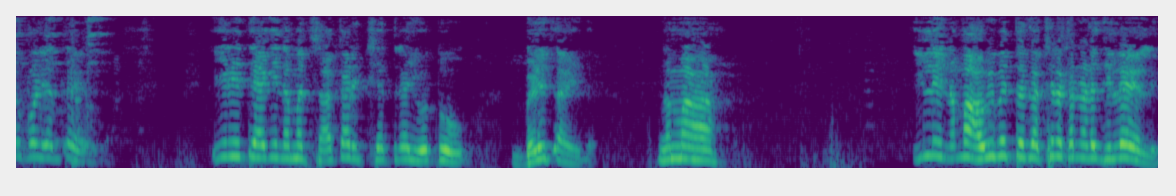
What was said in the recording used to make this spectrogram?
ತಗೊಳ್ಳಿ ಅಂತ ಹೇಳಿದೆ. ಈ ರೀತಿಯಾಗಿ ನಮ್ಮ ಸಹಕಾರಿ ಕ್ಷೇತ್ರ ಇವತ್ತು ಬೆಳೀತಾ ಇದೆ. ನಮ್ಮ ಇಲ್ಲಿ ನಮ್ಮ ಅವಿಭಕ್ತ ದಕ್ಷಿಣ ಕನ್ನಡ ಜಿಲ್ಲೆಯಲ್ಲಿ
